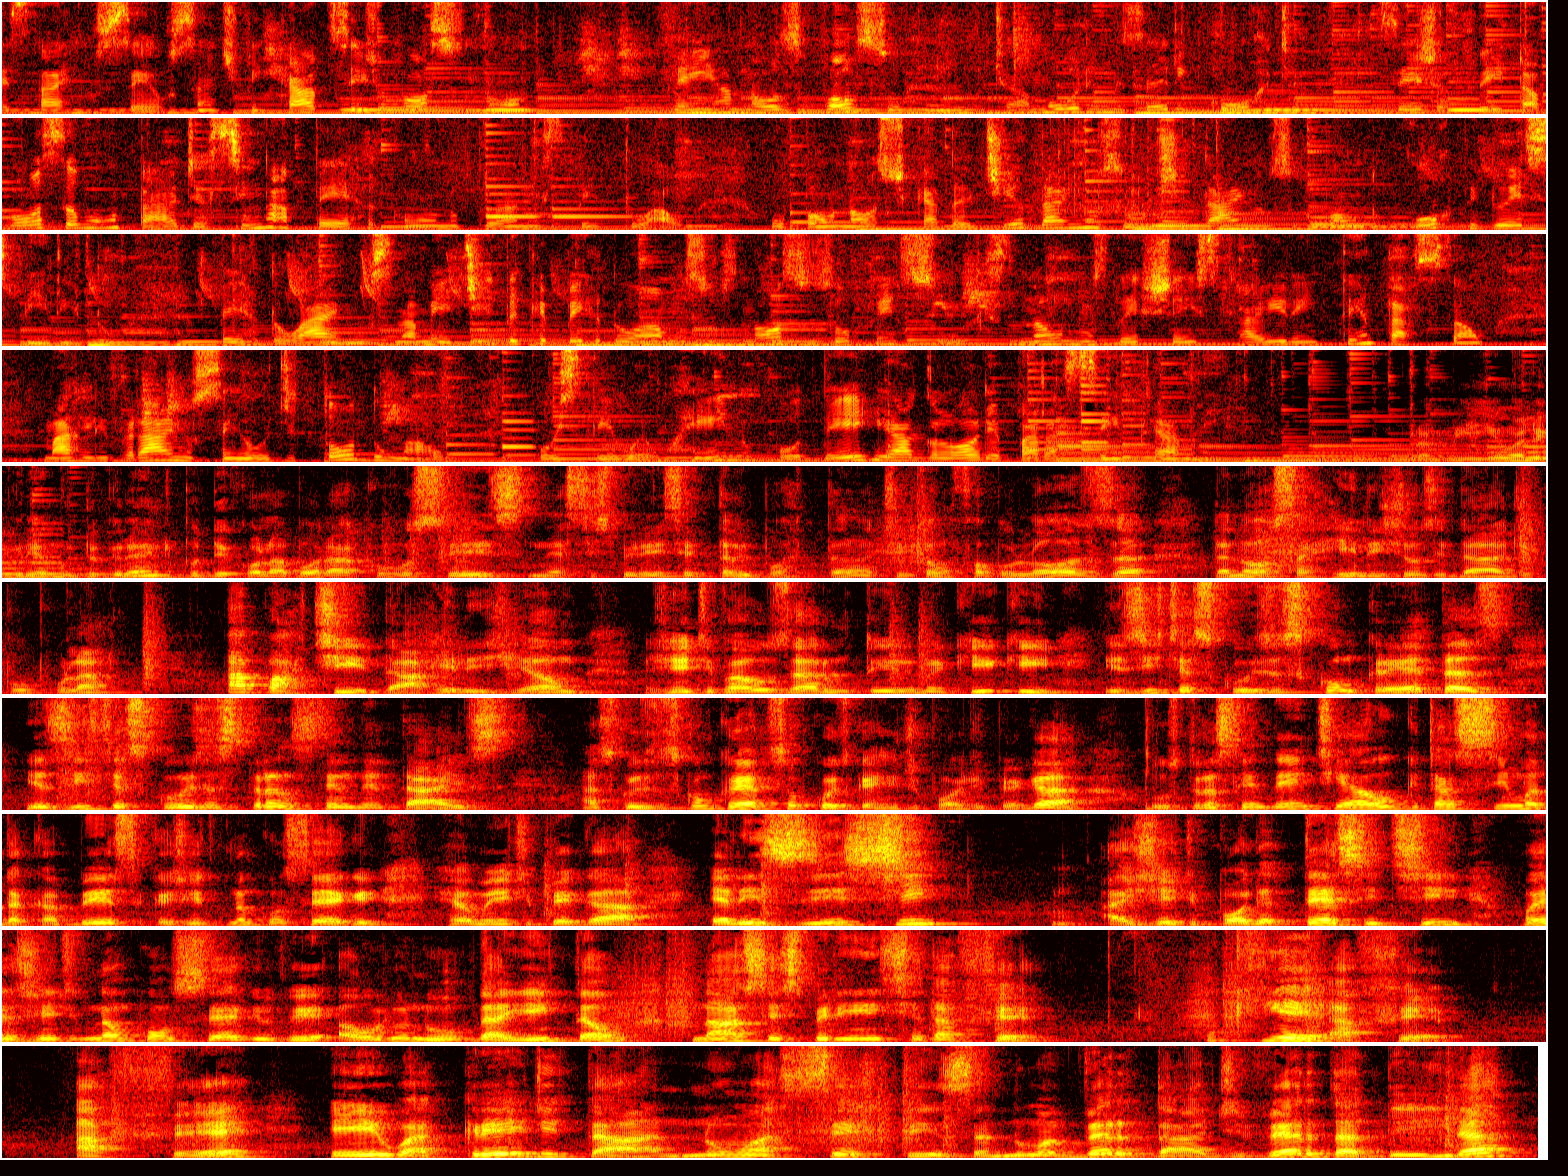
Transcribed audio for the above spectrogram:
que estás no céu, santificado seja o vosso nome. Venha a nós o vosso reino de amor e misericórdia. Seja feita a vossa vontade, assim na terra como no plano espiritual. O pão nosso de cada dia dai-nos hoje, dai-nos o pão do corpo e do espírito. Perdoai-nos na medida que perdoamos os nossos ofensores. Não nos deixeis cair em tentação, mas livrai-nos, Senhor, de todo o mal pois teu é o reino, o poder e a glória para sempre. Amém. Uma alegria muito grande poder colaborar com vocês nessa experiência tão importante, tão fabulosa da nossa religiosidade popular. A partir da religião, a gente vai usar um termo aqui que existe as coisas concretas e existem as coisas transcendentais. As coisas concretas são coisas que a gente pode pegar. O transcendente é algo que está acima da cabeça, que a gente não consegue realmente pegar. Ela existe, a gente pode até sentir, mas a gente não consegue ver a olho nu. Daí então nasce a experiência da fé. O que é a fé? A fé é eu acreditar numa certeza, numa verdade verdadeira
